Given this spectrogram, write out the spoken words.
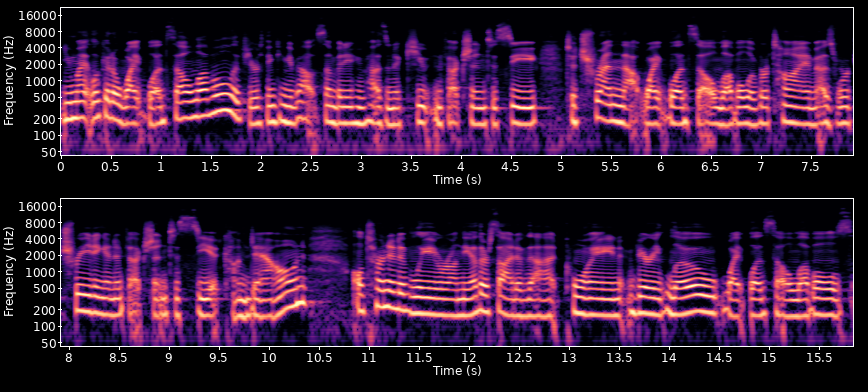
you might look at a white blood cell level if you're thinking about somebody who has an acute infection to see, to trend that white blood cell level over time as we're treating an infection to see it come down. Alternatively, or on the other side of that coin, very low white blood cell levels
